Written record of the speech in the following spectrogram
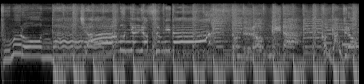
내 품으로 온다. 자 문 열렸습니다. 돈 들어옵니다. 건강 들어옵니다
